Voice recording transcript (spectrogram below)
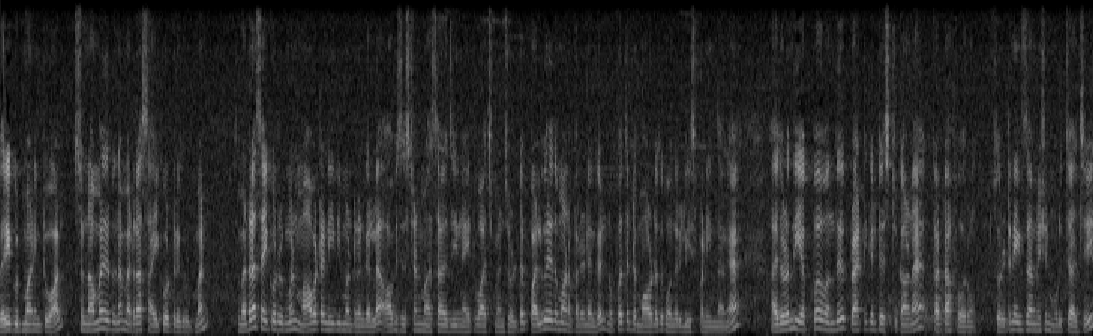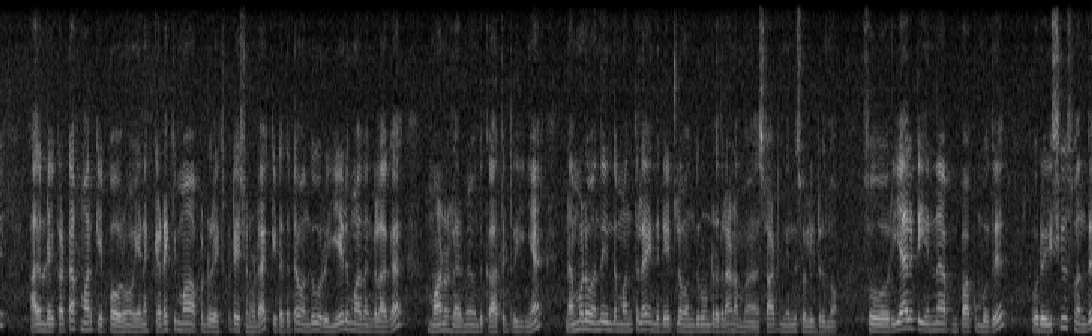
Very good morning to all so நம்ம இருக்குன்னா Madras high court recruitment so Madras high court recruitment மாவட்ட நீதிமன்றங்களில் ஆஃபீஸ் அசிஸ்டன்ட் மசாஜி நைட் வாட்ச்மேன் சொல்லிட்டு பல்வேறு விதமான பணியிடங்கள் முப்பத்தெட்டு மாவட்டத்துக்கு வந்து ரிலீஸ் பண்ணியிருந்தாங்க. அது வந்து எப்போ வந்து ப்ராக்டிக்கல் டெஸ்ட்டுக்கான கட் ஆஃப் வரும்? ஸோ ரிட்டன் எக்ஸாமினேஷன் முடிச்சாச்சு. அதனுடைய கட் ஆஃப் மார்க் எப்போ வரும்? எனக்கு கிடைக்குமா? அப்படின்ற ஒரு எக்ஸ்பெக்டேஷனோட கிட்டத்தட்ட வந்து ஒரு ஏழு மாதங்களாக மாணவர்கள் எல்லாருமே வந்து காத்துட்ருக்கீங்க. நம்மளும் வந்து இந்த மந்தில் இந்த டேட்டில் வந்துருன்றதெல்லாம் நம்ம ஸ்டார்டிங்லேருந்து சொல்லிகிட்டு இருந்தோம். ஸோ ரியாலிட்டி என்ன அப்படின்னு பார்க்கும்போது ஒரு இஷ்யூஸ் வந்து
